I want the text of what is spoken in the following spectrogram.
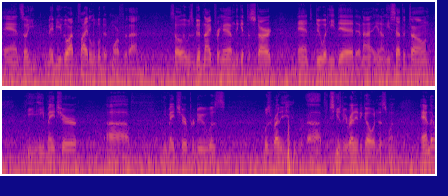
and so you maybe you go out and fight a little bit more for that. So it was a good night for him to get to start and to do what he did, and I, you know, he set the tone. He he made sure uh, he made sure Purdue was was ready. Uh, excuse me, ready to go in this one and there,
